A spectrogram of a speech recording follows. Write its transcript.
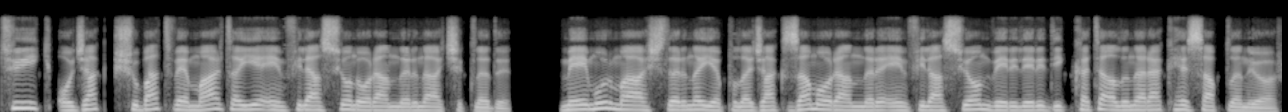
TÜİK, Ocak, Şubat ve Mart ayı enflasyon oranlarını açıkladı. Memur maaşlarına yapılacak zam oranları enflasyon verileri dikkate alınarak hesaplanıyor.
